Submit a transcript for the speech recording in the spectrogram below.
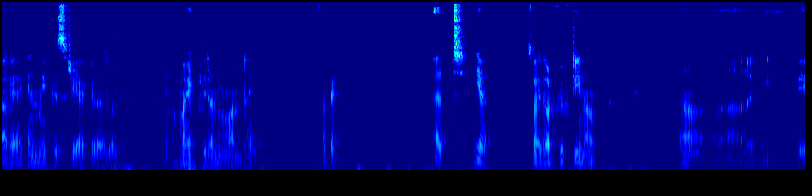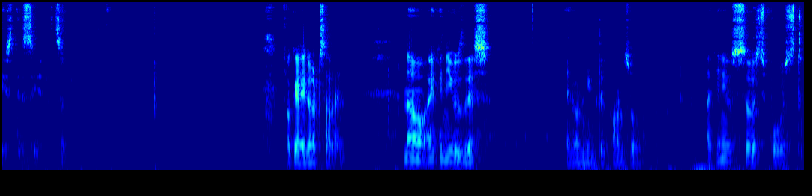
okay I can make this reactive as well. It might be running one time. Okay. At yeah so I got 50 now. Uh, let me paste this here itself okay I got 7 now I can use this. I don't need the console. I can use search post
